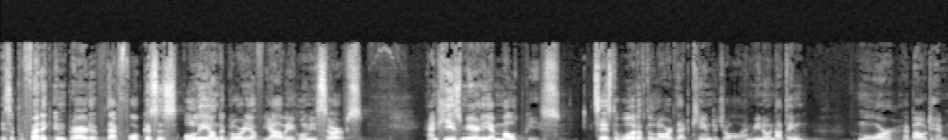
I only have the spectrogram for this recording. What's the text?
is a prophetic imperative that focuses only on the glory of Yahweh whom he serves. And he's merely a mouthpiece. It says the word of the Lord that came to Joel, and we know nothing more about him.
